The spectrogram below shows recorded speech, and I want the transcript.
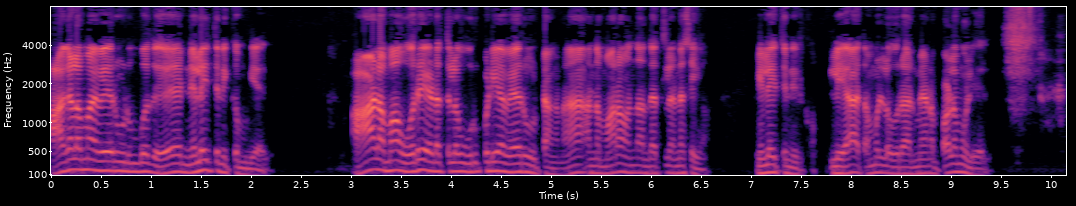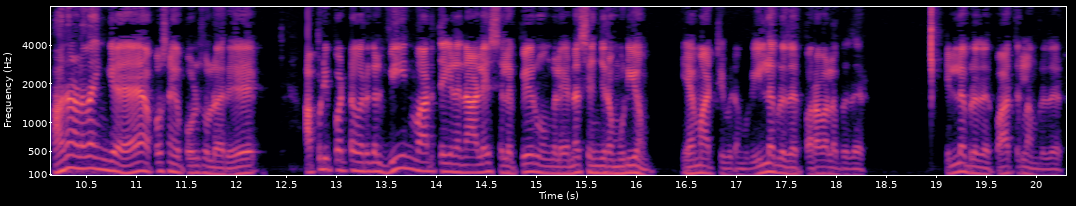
அகலமா வேர் விடும்போது நிலைத்து நிக்க முடியாது. ஆழமா ஒரே இடத்துல உருப்படியா வேர் விட்டாங்கன்னா அந்த மரம் வந்து அந்த இடத்துல என்ன செய்யும்? நிலைத்து நிற்கும் இல்லையா? தமிழ்ல ஒரு அருமையான பழமொழி அது. அதனாலதான் இங்க அப்போ போல் சொல்றாரு அப்படிப்பட்டவர்கள் வீண் வார்த்தைகளினாலே சில பேர் உங்களை என்ன செஞ்சிட முடியும்? ஏமாற்றி விட முடியும். இல்ல பிரதர் பரவாயில்ல பிரதர் இல்ல பிரதர் பாத்துக்கலாம் பிரதர்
